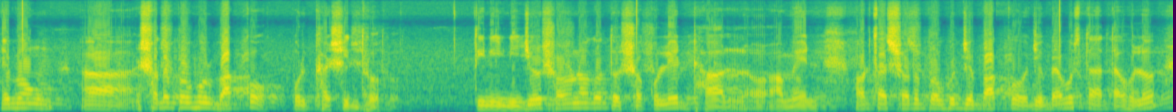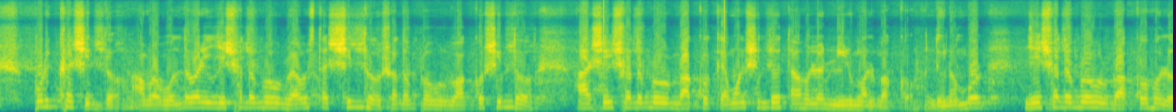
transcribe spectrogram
এবং সদপ্রভুর বাক্য পরীক্ষা সিদ্ধ। তিনি নিজেও শরণাগত সকলের ঢাল। আমেন। অর্থাৎ সদপ্রভুর যে বাক্য, যে ব্যবস্থা, তা হলো পরীক্ষা সিদ্ধ। আমরা বলতে পারি যে সদপ্রভুর ব্যবস্থা সিদ্ধ, সদপ্রভুর বাক্য সিদ্ধ। আর সেই সদপ্রভুর বাক্য কেমন সিদ্ধ? তা হলো নির্মল বাক্য। দুই নম্বর, যে সদপ্রভুর বাক্য হলো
